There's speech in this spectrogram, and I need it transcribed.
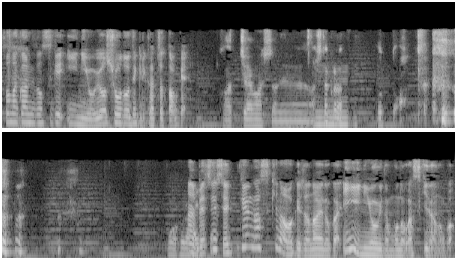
そんな感じのすげえいい匂いを衝動的に買っちゃったわけ。買っちゃいましたね。明日からうん、おっと。もう別に石鹸が好きなわけじゃないのか、いい匂いのものが好きなのか。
